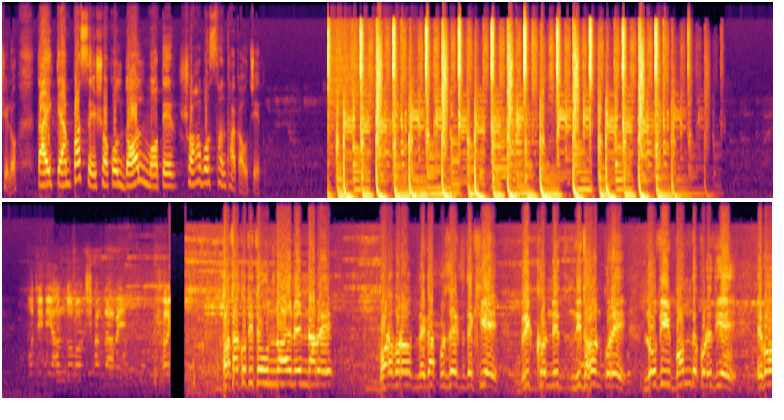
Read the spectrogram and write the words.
ছিল। তাই ক্যাম্পাসে সকল দল মতের সহাবস্থান থাকা উচিত। প্রতিটি আন্দোলন সংগ্রামে তথাকথিত উন্নয়নের নামে বড় বড় মেগা প্রজেক্ট দেখিয়ে বৃক্ষ নিধন করে নদী বন্ধ করে দিয়ে এবং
